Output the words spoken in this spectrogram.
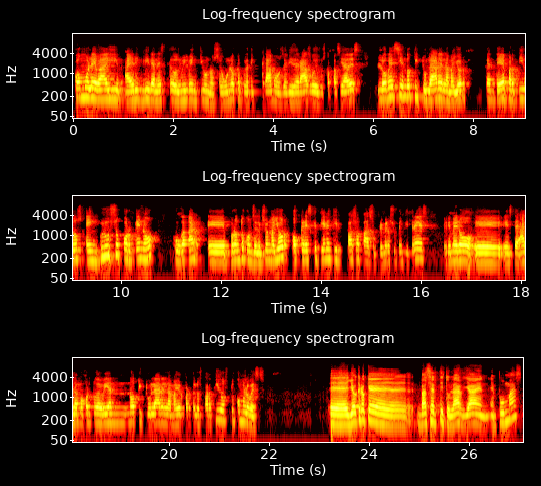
cómo le va a ir a Eric Lira en este 2021, según lo que platicamos de liderazgo, de sus capacidades, lo ves siendo titular en la mayor cantidad de partidos e incluso, ¿por qué no?, jugar eh, pronto con selección mayor o crees que tiene que ir paso a paso? Primero sub-23, primero eh, este, a lo mejor todavía no titular en la mayor parte de los partidos. ¿Tú cómo lo ves? Eh, yo creo que va a ser titular ya en, en, Pumas,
